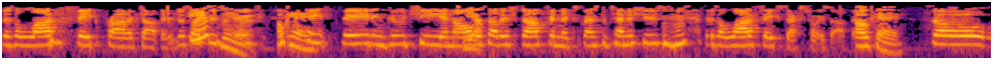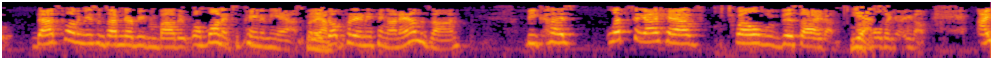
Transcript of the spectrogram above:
there's a lot of fake product out there. Just like Is there's there? fake Okay. Kate Spade and Gucci and all Yep. this other stuff and expensive tennis shoes. Mhm. There's a lot of fake sex toys out there. Okay. So that's one of the reasons I've never even bothered. Well, one, it's a pain in the ass, but Yeah. I don't put anything on Amazon because let's say I have 12 of this item. I'm Yes. holding it, you know. I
